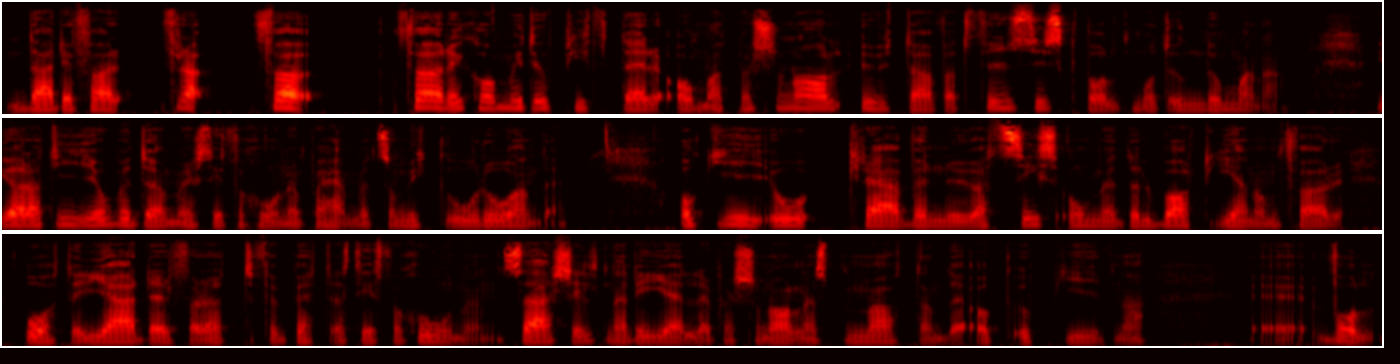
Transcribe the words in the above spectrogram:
där det för, för, för, förekommit uppgifter om att personal utövat fysisk våld mot ungdomarna gör att JO bedömer situationen på hemmet som mycket oroande. Och JO kräver nu att SIS omedelbart genomför åtgärder för att förbättra situationen, särskilt när det gäller personalens bemötande och uppgivna eh, våld,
